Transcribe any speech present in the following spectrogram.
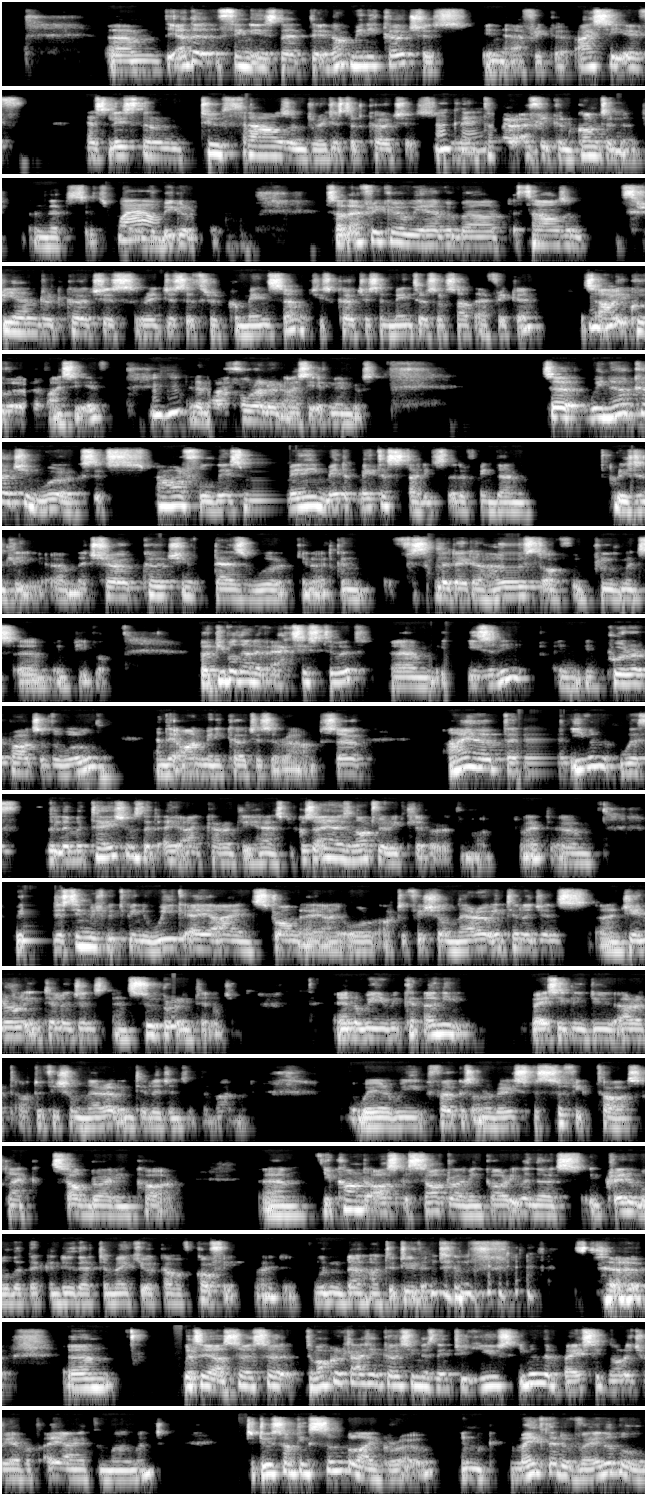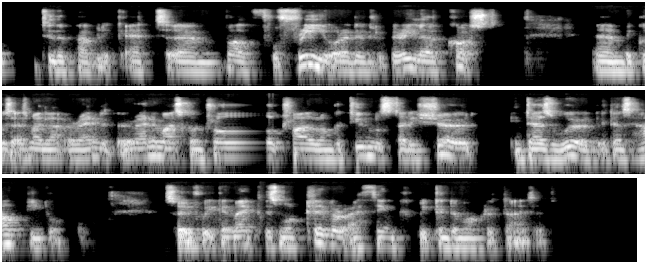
Um, the other thing is that there are not many coaches in Africa. ICF has less than 2,000 registered coaches okay. in the entire African continent. And that's it's wow. the bigger. South Africa, we have about 1,300 coaches registered through Comensa, which is Coaches and Mentors of South Africa. It's mm-hmm. our equivalent ICF, mm-hmm. and about 400 ICF members. So we know coaching works. It's powerful. There's many meta, meta studies that have been done recently um, that show coaching does work. You know, it can facilitate a host of improvements um, in people, but people don't have access to it um, easily in, in poorer parts of the world, and there aren't many coaches around. So I hope that even with the limitations that AI currently has, because AI is not very clever at the moment, right? Um, we distinguish between weak AI and strong AI, or artificial narrow intelligence, uh, general intelligence, and super intelligence. And we, we can only basically do our artificial narrow intelligence at the moment, where we focus on a very specific task, like self-driving car. Um, you can't ask a self-driving car, even though it's incredible that they can do that to make you a cup of coffee, right? It wouldn't know how to do that. so um, but yeah, so so democratizing coaching is then to use even the basic knowledge we have of AI at the moment to do something simple like Grow and make that available to the public at um, well for free or at a very low cost. Um, because as my randomized control trial longitudinal study showed, it does work. It does help people. So if we can make this more clever, I think we can democratize it.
